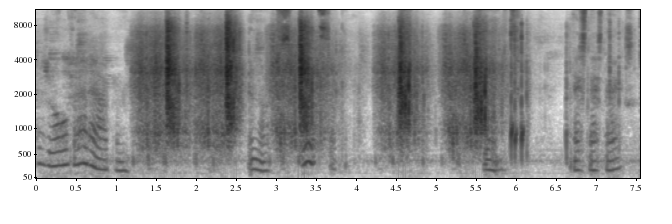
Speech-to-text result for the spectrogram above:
How did all of that happen? In a split second. Next, next, next.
